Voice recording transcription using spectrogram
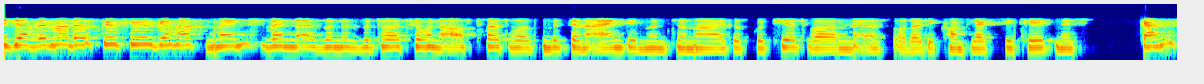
Ich habe immer das Gefühl gehabt, Mensch, wenn also eine Situation austritt, wo es ein bisschen eindimensional diskutiert worden ist oder die Komplexität nicht ganz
